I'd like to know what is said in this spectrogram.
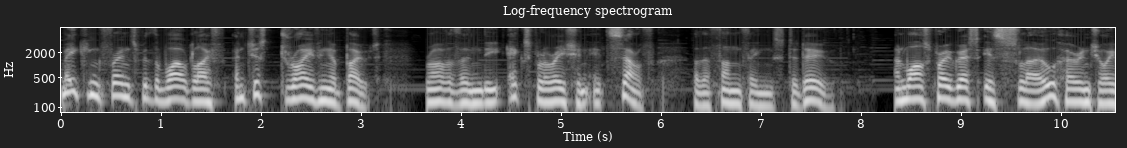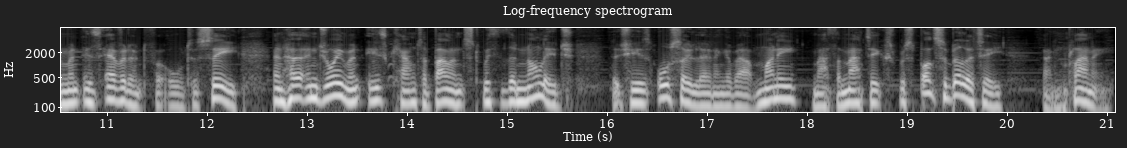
making friends with the wildlife, and just driving a boat, rather than the exploration itself are the fun things to do. And whilst progress is slow, her enjoyment is evident for all to see, and her enjoyment is counterbalanced with the knowledge that she is also learning about money, mathematics, responsibility, and planning.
